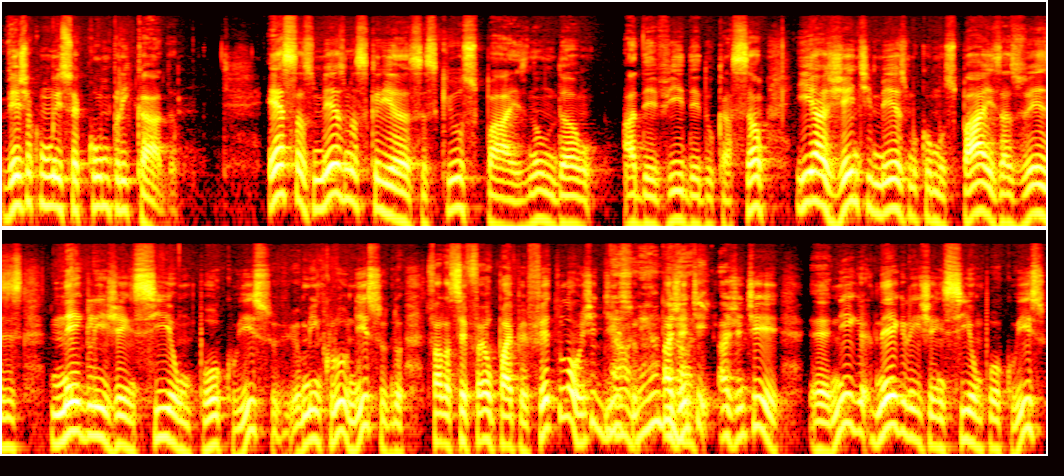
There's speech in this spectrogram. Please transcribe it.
veja como isso é complicado. Essas mesmas crianças que os pais não dão a devida educação e a gente mesmo como os pais às vezes negligencia um pouco isso eu me incluo nisso fala você foi o pai perfeito? Longe disso. não, a gente a gente é, negligencia um pouco isso.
